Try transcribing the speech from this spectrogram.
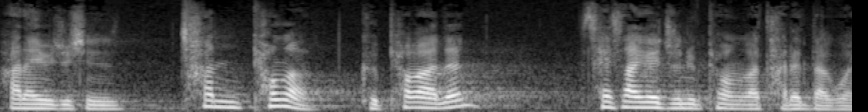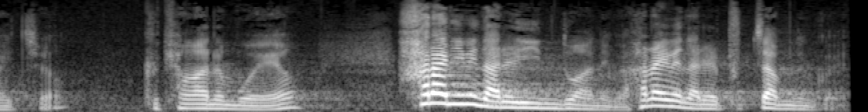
하나님이 주신 찬 평안 그 평안은 세상에 주는 평안과 다르다고 했죠. 그 평안은 뭐예요? 하나님이 나를 인도하는 거예요. 하나님이 나를 붙잡는 거예요.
